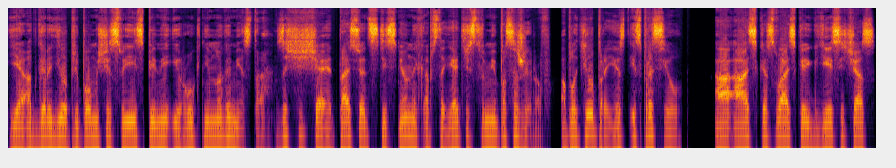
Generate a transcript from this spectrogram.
Я отгородил при помощи своей спины и рук немного места, защищая Тасю от стесненных обстоятельствами пассажиров. Оплатил проезд и спросил, «А Аська с Васькой где сейчас?»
